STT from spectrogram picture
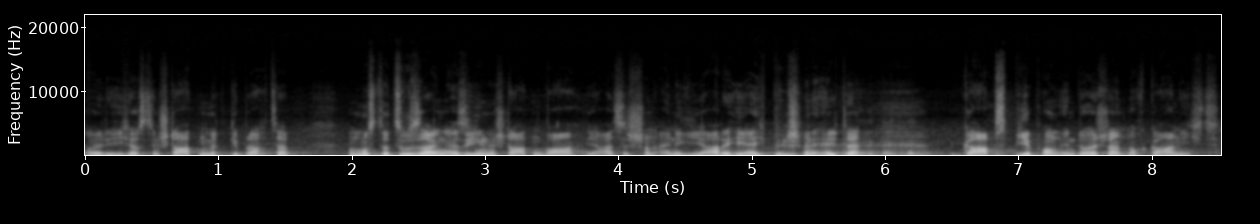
oder die ich aus den Staaten mitgebracht habe. Man muss dazu sagen, als ich in den Staaten war, ja, es ist schon einige Jahre her, ich bin schon älter, gab es Bierpong in Deutschland noch gar nicht.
